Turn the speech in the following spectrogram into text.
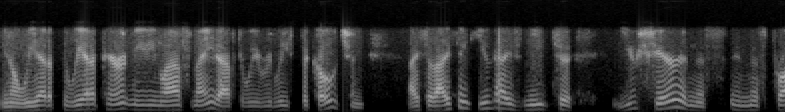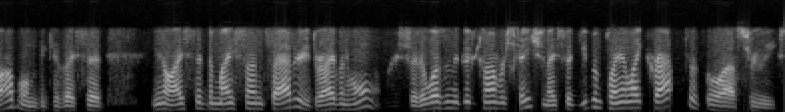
you know we had a we had a parent meeting last night after we released the coach and I said I think you guys need to you share in this in this problem because I said you know I said to my son Saturday driving home I said it wasn't a good conversation. I said you've been playing like crap for the last three weeks.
